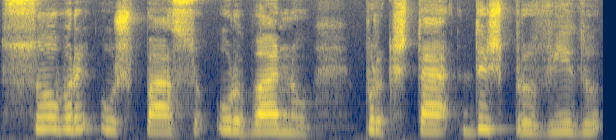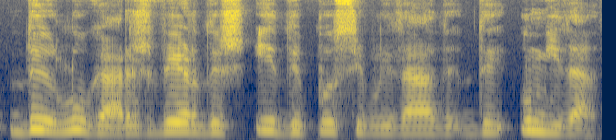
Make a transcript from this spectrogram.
sobre o espaço urbano, porque está desprovido de lugares verdes e de possibilidade de umidade.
